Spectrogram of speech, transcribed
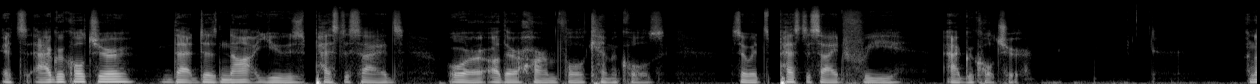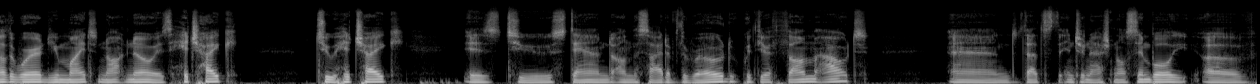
it's agriculture that does not use pesticides or other harmful chemicals. So it's pesticide free agriculture. Another word you might not know is hitchhike. To hitchhike is to stand on the side of the road with your thumb out, and that's the international symbol of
